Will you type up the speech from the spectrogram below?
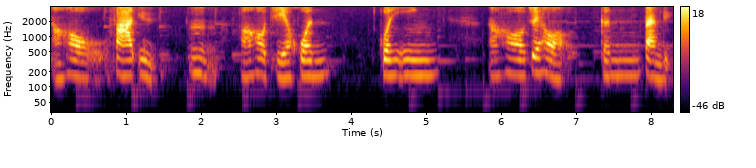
然后发育，嗯。然后结婚、婚姻，然后最后跟伴侣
